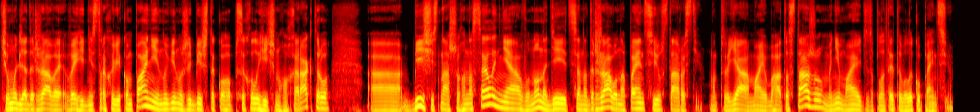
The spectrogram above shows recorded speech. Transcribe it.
Чому для держави вигідні страхові компанії? Ну він уже більш такого психологічного характеру. Більшість нашого населення воно надіється на державу на пенсію в старості. От я маю багато стажу, мені мають заплатити велику пенсію.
